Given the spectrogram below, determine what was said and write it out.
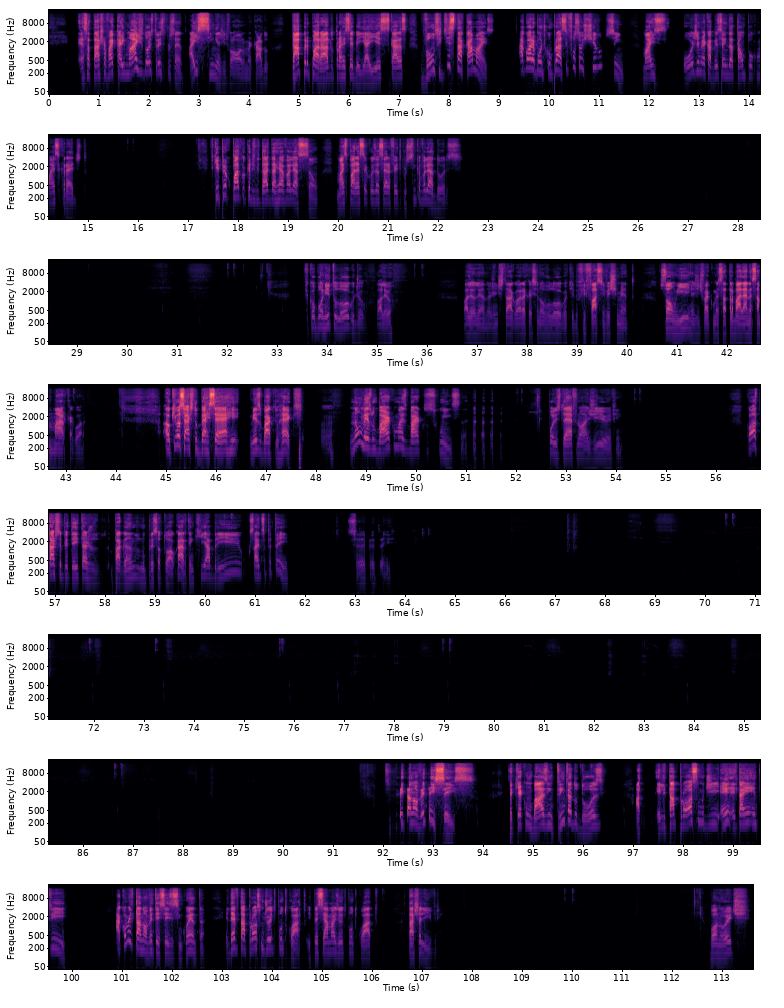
essa taxa vai cair mais de 2, 3%. Aí sim a gente fala, olha, o mercado tá preparado para receber. E aí esses caras vão se destacar mais. Agora é bom de comprar? Se for seu estilo, sim. Mas hoje a minha cabeça ainda está um pouco mais crédito. Fiquei preocupado com a credibilidade da reavaliação, mas parece ser coisa séria feita por cinco avaliadores. Ficou bonito o logo, Diogo. Valeu. Valeu, Leandro. A gente está agora com esse novo logo aqui do Fifácil Investimento. Só um I, a gente vai começar a trabalhar nessa marca agora. Ah, o que você acha do BRCR, mesmo barco do Rex? Hum, não o mesmo barco, mas barcos ruins. Né? Polisdef não agiu, enfim. Qual a taxa do CPTI está pagando no preço atual? Cara, tem que abrir o site do CPTI. CPTI. Ele está 96. Isso aqui é com base em 30 do 12. Ele está próximo de. Ele está entre. Ah, como ele está 96,50, ele deve estar tá próximo de 8,4. IPCA mais 8,4, taxa livre. Boa noite.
